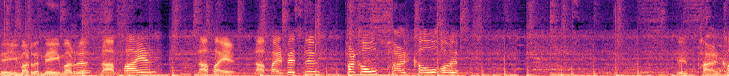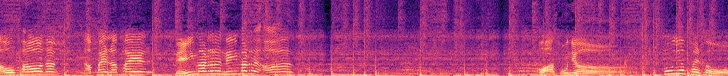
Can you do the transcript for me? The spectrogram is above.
네이마르 네이마르 라파엘 라파엘 라파엘 패스 팔카오 팔카오 어. 네, 팔카오 파워더 라파엘 라파엘. 네이마르 네이마르. 아. 와 소녀. 소녀 팔카오.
